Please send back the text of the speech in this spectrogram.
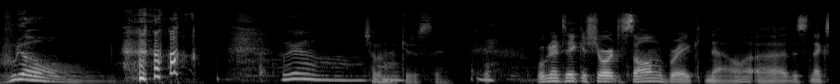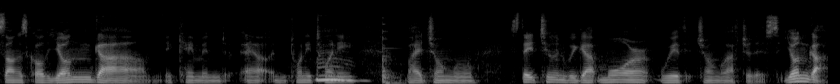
후렴 우와. 처럼 느껴졌어요. 네. We're going to take a short song break now. Uh, this next song is called Yonga. It came in uh, in 2020 by Jungwoo. Stay tuned. We got more with Jungwoo after this. Yonga.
